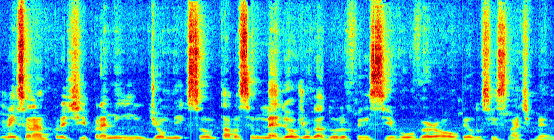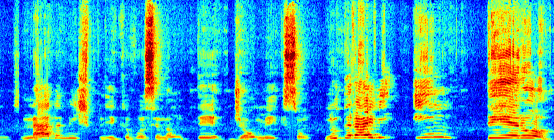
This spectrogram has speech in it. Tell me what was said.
mencionado para ti, para mim, John Mixon estava sendo o melhor jogador ofensivo overall pelo Cincinnati Bengals. Nada me explica você não ter John Mixon no drive inteiro.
